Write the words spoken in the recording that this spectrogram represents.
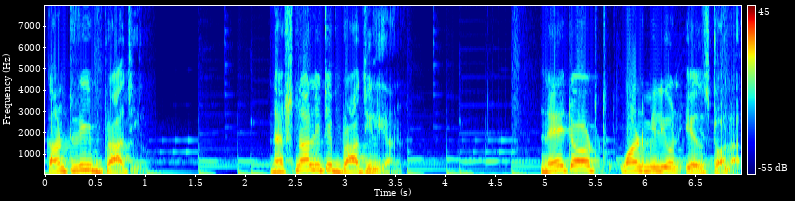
Country Brazil. Nationality Brazilian. Net worth 1 million US dollar.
